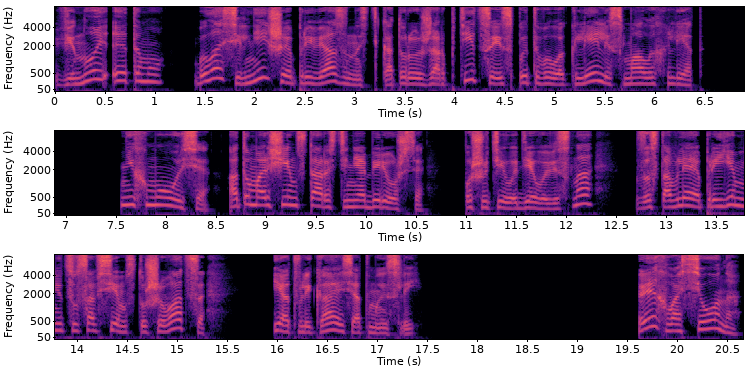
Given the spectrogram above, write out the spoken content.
Виной этому была сильнейшая привязанность, которую жар-птица испытывала к Леле с малых лет. «Не хмурься, а то морщин старости не оберешься», — пошутила дева весна, заставляя преемницу совсем стушеваться и отвлекаясь от мыслей. «Эх, Васёна,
